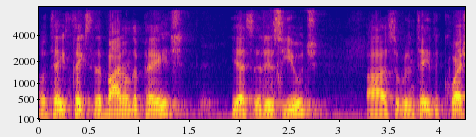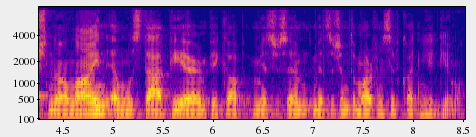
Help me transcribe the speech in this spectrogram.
It takes, takes to the bottom of the page. Yes, it is huge. Uh, so we're going to take the question online and we'll stop here and pick up Mr. Shem, Mr. Shem tomorrow from Sif Kotin Yud Gimel.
